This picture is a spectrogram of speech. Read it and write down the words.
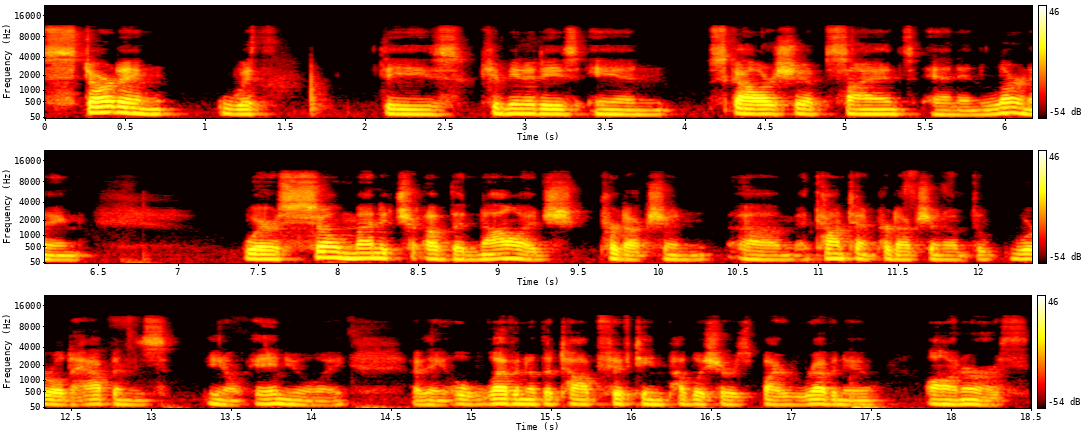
starting with these communities in scholarship, science, and in learning, where so much of the knowledge production um, and content production of the world happens, you know, annually. I think 11 of the top 15 publishers by revenue on Earth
